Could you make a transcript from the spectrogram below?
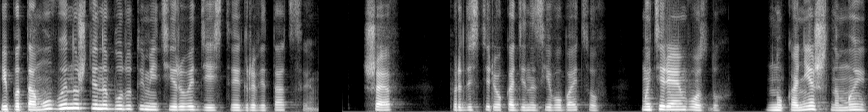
и потому вынуждены будут имитировать действие гравитации. «Шеф», – предостерег один из его бойцов, – «мы теряем воздух». «Ну, конечно, мы...»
